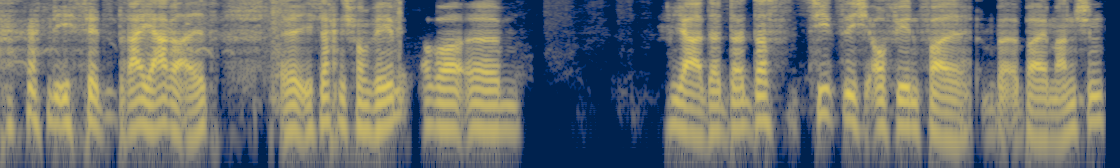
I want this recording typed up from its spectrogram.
die ist jetzt drei Jahre alt. Äh, ich sag nicht von wem, aber ähm, ja, da, da, das zieht sich auf jeden Fall bei, bei manchen.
